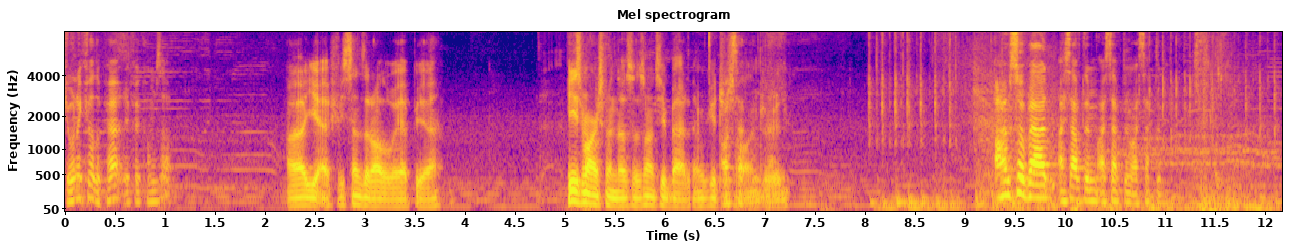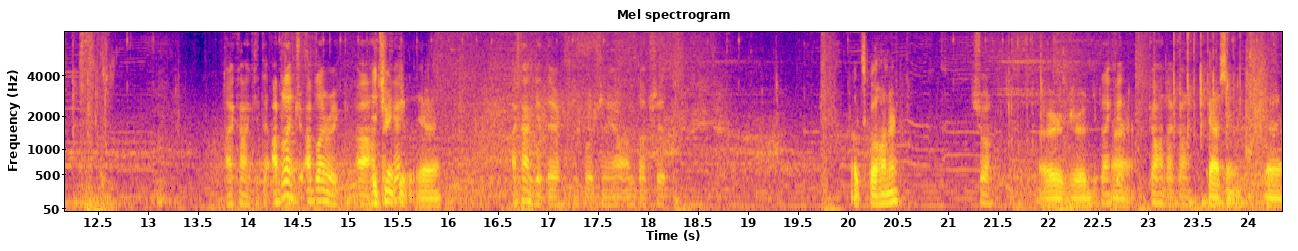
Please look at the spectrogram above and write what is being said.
you want to kill the pet if it comes up? Uh, yeah, if he sends it all the way up, yeah. He's marksman though, so it's not too bad. I think we could just all him injure it. Oh, I'm so bad. I sapped him. I sapped him. I sapped him. I can't get that. I blind. I blind rig. Uh, okay? yeah. I can't get there. Unfortunately, I'm dog shit. Let's go, Hunter. Sure. Or Druid. You blanket. Alright. Go on, go on. Casting. Yeah.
